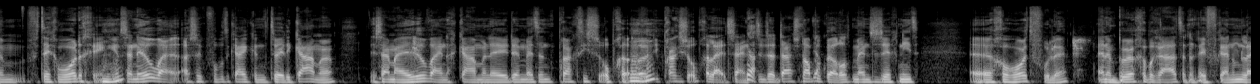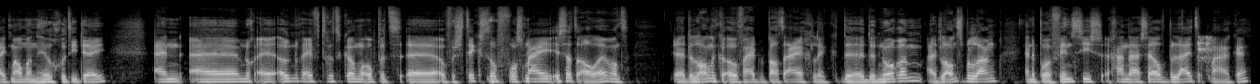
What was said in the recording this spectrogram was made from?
ehm, vertegenwoordiging. Mhm. Het zijn heel weinig, als ik bijvoorbeeld kijk in de Tweede Kamer, er zijn maar heel weinig Kamerleden met een praktisch opge- Mhm. eh, die praktisch opgeleid zijn. Ja. Dus da- daar snap ik wel dat mensen zich niet eh, gehoord voelen. En een burgerberaad en een referendum lijkt me allemaal een heel goed idee. En nog, eh, ook nog even terug te komen op het over stikstof. Volgens mij is dat al, hè? Want de landelijke overheid bepaalt eigenlijk de, de norm uit landsbelang. En de provincies gaan daar zelf beleid op maken.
